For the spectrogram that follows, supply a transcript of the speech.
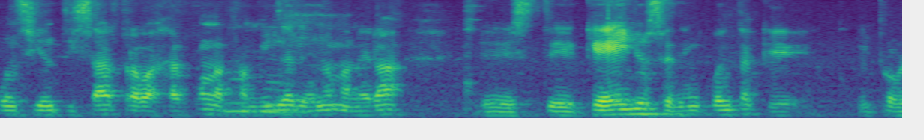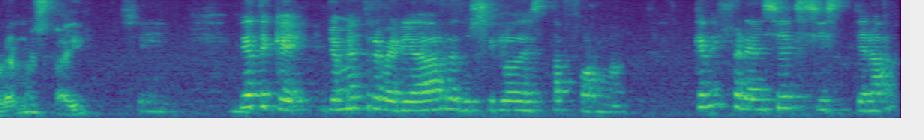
concientizar, trabajar con la familia de una manera este, que ellos se den cuenta que el problema está ahí. Sí. Fíjate que yo me atrevería a reducirlo de esta forma. ¿Qué diferencia existirá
